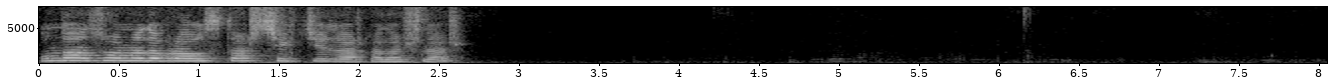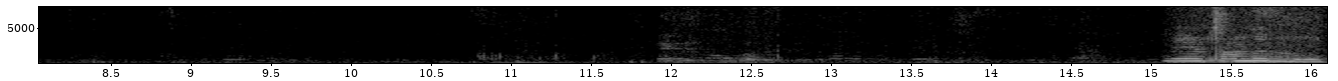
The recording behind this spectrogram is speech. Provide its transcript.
Bundan sonra da Brawl Stars çekeceğiz arkadaşlar. Benim sandığım doldu.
